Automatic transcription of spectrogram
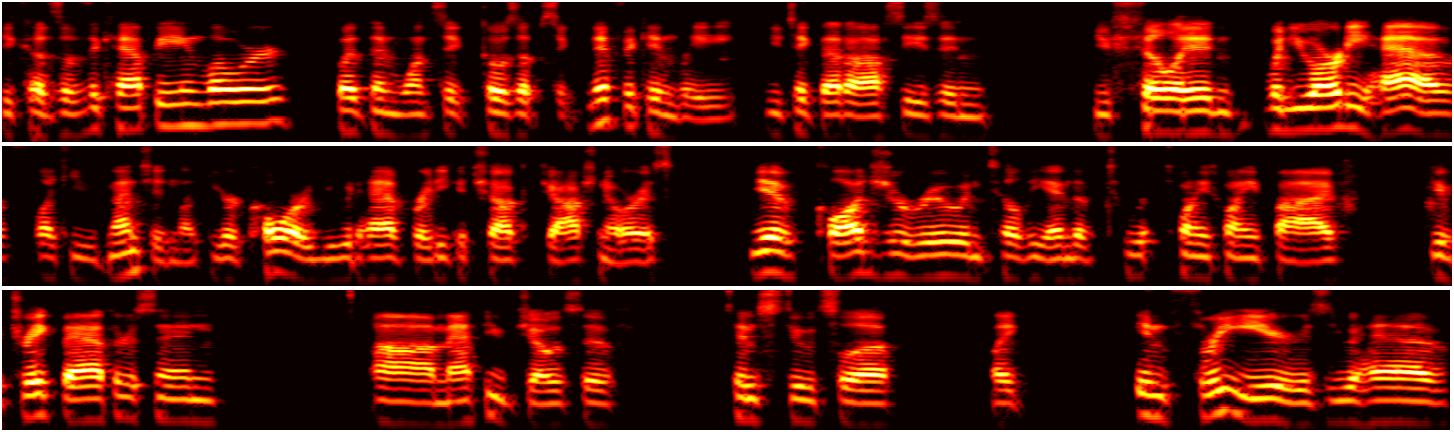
because of the cap being lower, but then once it goes up significantly, you take that off season, you fill in when you already have, like you mentioned, like your core, you would have Brady Tkachuk, Josh Norris, you have Claude Giroux until the end of twenty twenty five, you have Drake Batherson, uh, Mathieu Joseph, Tim Stutzle, like in three years, you have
